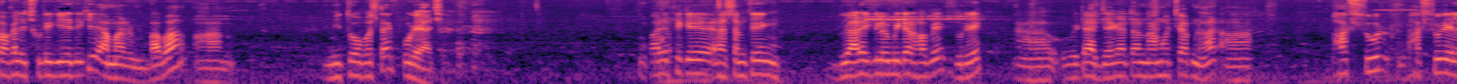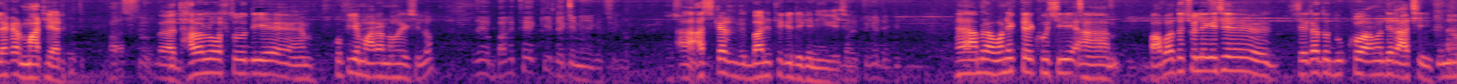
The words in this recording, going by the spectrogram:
সকালে ছুটে গিয়ে দেখি আমার বাবা মৃত অবস্থায় পড়ে আছে। বাড়ি থেকে সামথিং দু আড়াই কিলোমিটার হবে দূরে। ওইটা জায়গাটার নাম হচ্ছে আপনার ভাগসুর ভাগসুর এলাকার মাঠে আর কি। ধারালো অস্ত্র দিয়ে কুপিয়ে মারানো হয়েছিল। যে বাড়ি থেকে কি ডেকে নিয়ে গেছিল? আহ, বাড়ি থেকে ডেকে নিয়ে গেছে হ্যাঁ আমরা অনেকটাই খুশি। বাবা তো চলে গেছে সেটা তো দুঃখ আমাদের আছে কিন্তু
